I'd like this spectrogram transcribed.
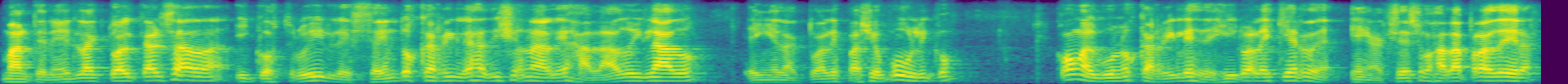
mantener la actual calzada y construirle sendos carriles adicionales al lado y lado en el actual espacio público, con algunos carriles de giro a la izquierda en accesos a la pradera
